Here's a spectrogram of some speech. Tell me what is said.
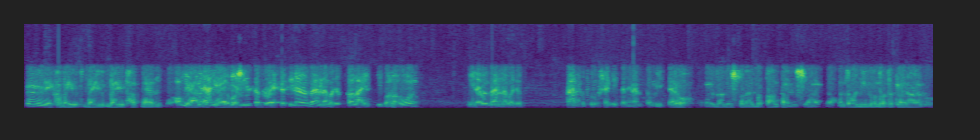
örülnék, ha bejut, bejut, bejuthatna ez akár, Igen, akár most. Mint a projektet, én ebben benne vagyok, találjuk ki valahol, én ebben benne vagyok hát tudok segíteni, nem tudom mit. Jó, ez az iskolákban tantárgy is lehet. Nem tudom, hogy mit gondoltak erről.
